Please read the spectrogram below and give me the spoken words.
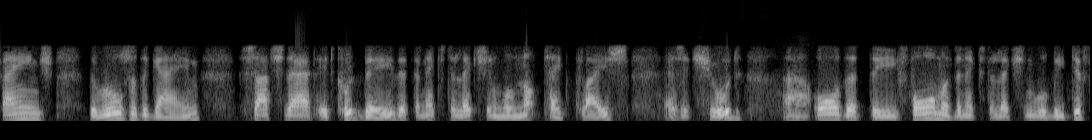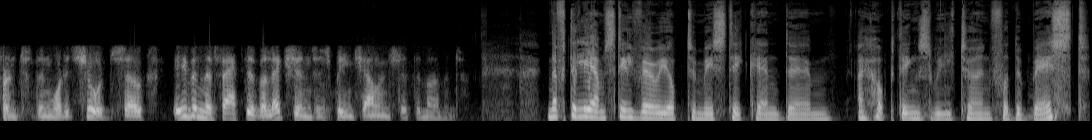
change the rules of the game such that it could be that the next election will not take place as it should, uh, or that the form of the next election will be different than what it should. So even the fact of elections is being challenged at the moment. Naftali, I'm still very optimistic and um, I hope things will turn for the best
